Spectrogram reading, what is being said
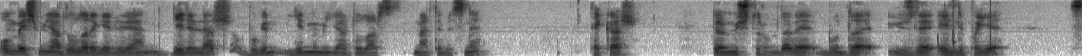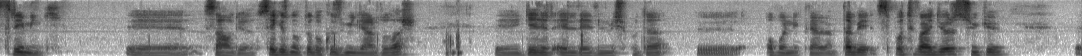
15 milyar dolara gerileyen gelirler bugün 20 milyar dolar mertebesine tekrar dönmüş durumda ve bunda %50 payı streaming e, sağlıyor. 8.9 milyar dolar e, gelir elde edilmiş burada e, aboneliklerden. Tabi Spotify diyoruz çünkü e,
